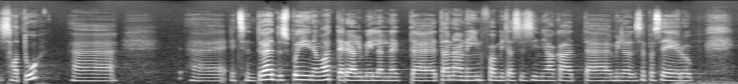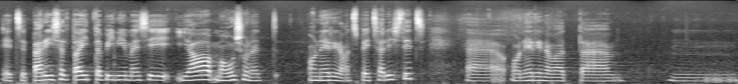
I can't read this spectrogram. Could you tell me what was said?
sadu Äh, et see on tõenduspõhine materjal, millel need, äh, tänane info, mida sa siin jagad, äh, millel see baseerub, et see päriselt aitab inimesi ja ma usun, et on erinevad spetsialistid, on erinevad mm,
